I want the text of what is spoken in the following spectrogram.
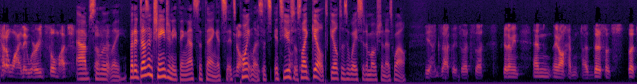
kind of why they worried so much. Absolutely. But it doesn't change anything. That's the thing. It's it's No, pointless. It's it's useless. Like guilt. Guilt is a wasted emotion as well. Yeah, exactly. So that's uh, good. I mean, and you know, I'm, uh, there's such such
